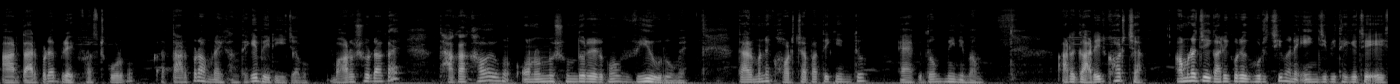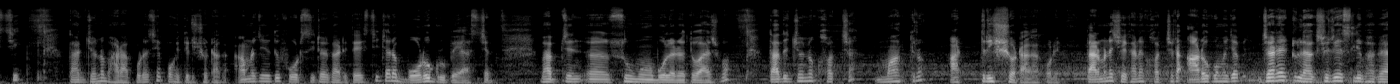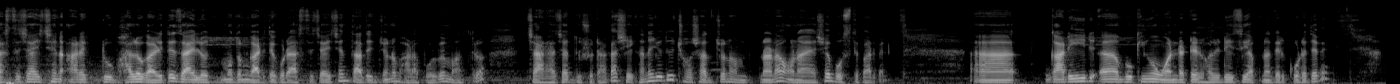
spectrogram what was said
আর তারপরে ব্রেকফাস্ট করব। আর তারপর আমরা এখান থেকে বেরিয়ে যাব। বারোশো টাকায় থাকা খাওয়া এবং অনন্য সুন্দর এরকম ভিউ রুমে তার মানে খরচাপাতি কিন্তু একদম মিনিমাম আর গাড়ির খরচা? আমরা যে গাড়ি করে ঘুরছি মানে এনজিপি থেকে যে এসছি, তার জন্য ভাড়া পড়েছে পঁয়ত্রিশশো টাকা। আমরা যেহেতু ফোর সিটার গাড়িতে এসেছি, যারা বড় গ্রুপে আসছেন, ভাবছেন সুমো বোলেরো তো আসব, তাদের জন্য খরচা মাত্র আটত্রিশশো টাকা করে। তার মানে সেখানে খরচাটা আরও কমে যাবে। যারা একটু লাক্সারিয়াসলিভাবে আসতে চাইছেন, আর একটু ভালো গাড়িতে জাইলো মতন গাড়িতে করে আসতে চাইছেন, তাদের জন্য ভাড়া পড়বে মাত্র চার হাজার দুশো টাকা। সেখানে যদিও ছ সাতজন আপনারা অনায়াসে বসতে পারবেন। গাড়ির বুকিংও ওয়ান্ডারটের হলিডেজই আপনাদের করে দেবে।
